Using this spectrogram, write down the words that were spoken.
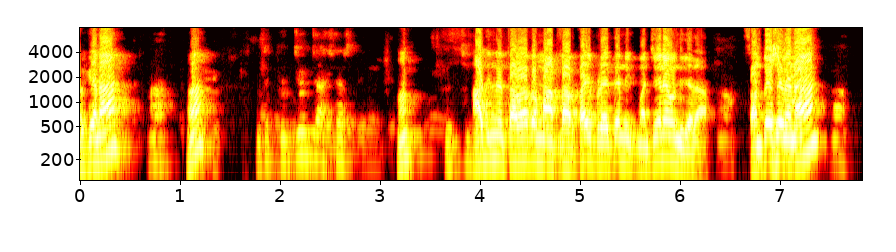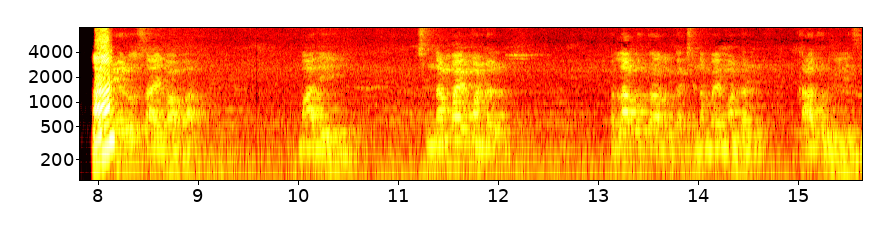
ఓకేనా? అది నేను తర్వాత మాట్లాడతా. ఇప్పుడైతే నీకు మంచిగానే ఉంది కదా. సంతోషమేనా? సాయిబాబా. మాది చిన్నంబాయి మండల్ కొల్లాపూర్ తాలూకా చిన్నంబాయి మండల్ కాలూరు విలేజ్.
